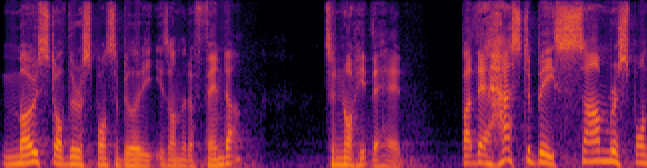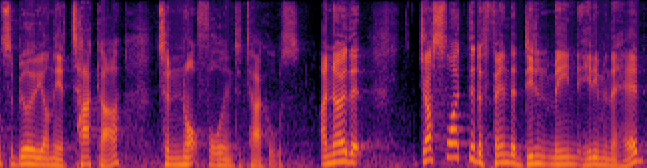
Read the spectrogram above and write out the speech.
most of the responsibility is on the defender to not hit the head. But there has to be some responsibility on the attacker to not fall into tackles. I know that just like the defender didn't mean to hit him in the head,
